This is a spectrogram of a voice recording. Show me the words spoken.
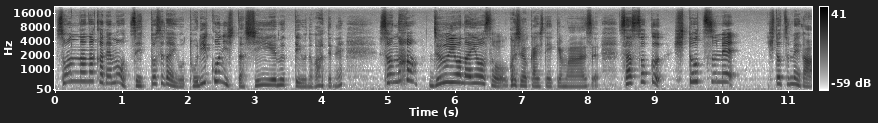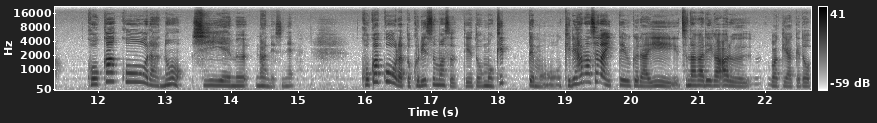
そんな中でも Z 世代を虜にした CM っていうのがあってね。その重要な要素をご紹介していきます。早速1つ目1つ目がコカ・コーラの CM なんですね。コカ・コーラとクリスマスっていうともう結っても切り離せないっていうぐらいつながりがあるわけやけど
